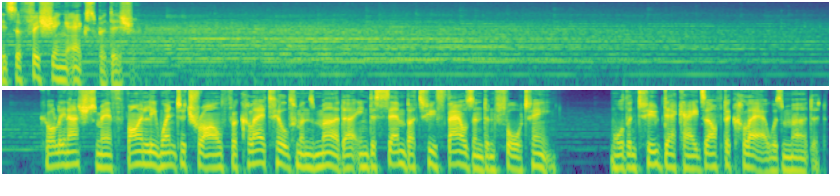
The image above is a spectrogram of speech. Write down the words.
It's a fishing expedition. Colin Ash Smith finally went to trial for Claire Tiltman's murder in December 2014, more than two decades after Claire was murdered.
